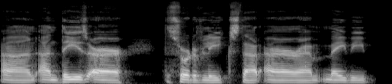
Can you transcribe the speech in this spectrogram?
and and these are the sort of leaks that are um, maybe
